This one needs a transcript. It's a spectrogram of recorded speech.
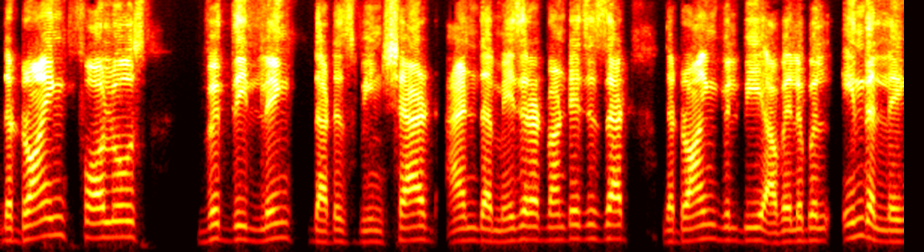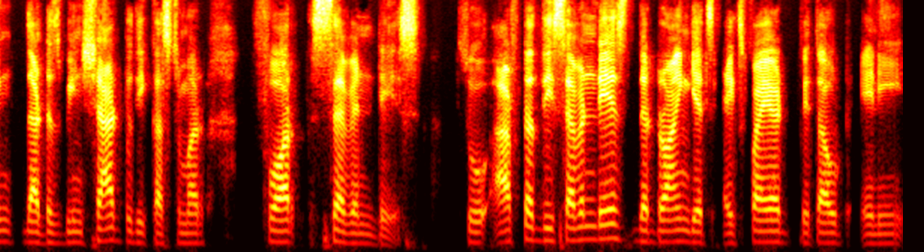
The drawing follows with the link that is being shared and the major advantage is that the drawing will be available in the link that is being shared to the customer for seven days. So after the seven days, the drawing gets expired without any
